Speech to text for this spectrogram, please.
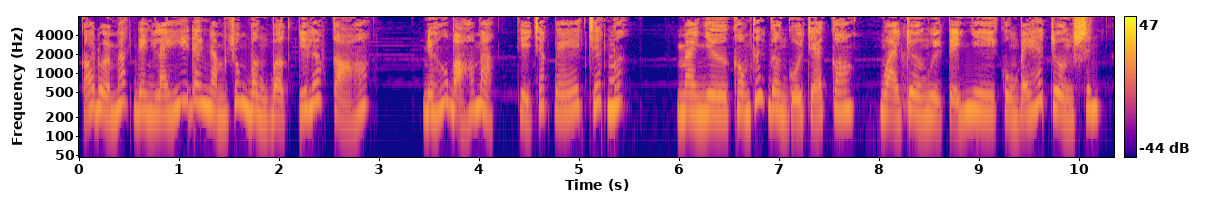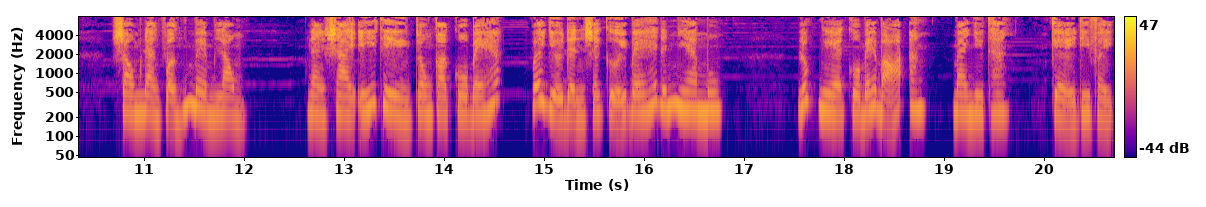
có đôi mắt đen lấy đang nằm rung bần bật dưới lớp cỏ. Nếu bỏ mặt thì chắc bé chết mất. Mai Như không thích gần gũi trẻ con, ngoại trừ Nguyệt Tỷ Nhi cùng bé trường sinh, song nàng vẫn mềm lòng. Nàng sai ý thiền trông coi cô bé, với dự định sẽ gửi bé đến nha môn. Lúc nghe cô bé bỏ ăn, Mai Như than, kệ đi vậy.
